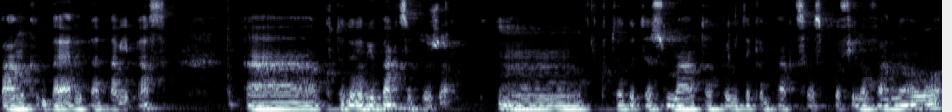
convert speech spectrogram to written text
bank BNP Paribas, który robi bardzo dużo który też ma tą politykę bardzo sprofilowaną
